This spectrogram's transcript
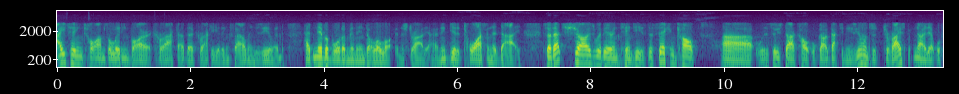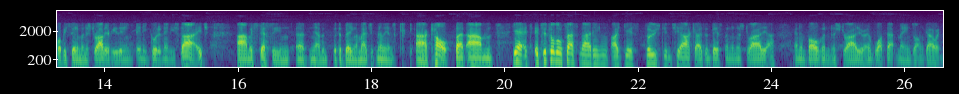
18 times the leading buyer at Karaka, the Karaka Yearling Sale in New Zealand, had never bought a million dollar lot in Australia, and he did it twice in a day. So that shows where their intent is. The second colt, uh, the Zoustar colt, will go back to New Zealand to, to race, but no doubt we'll probably see him in Australia if he's any, any good at any stage, um, especially uh, now with it being a Magic Millions uh, colt. But um, yeah, it, it's just a little fascinating, I guess, boost in Te Akau's investment in Australia and involvement in Australia and what that means ongoing.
